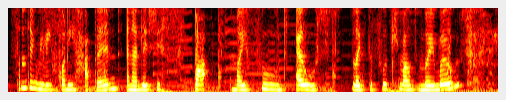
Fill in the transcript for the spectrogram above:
something really funny happened and I literally spat my food out. Like the food came out of my mouth.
